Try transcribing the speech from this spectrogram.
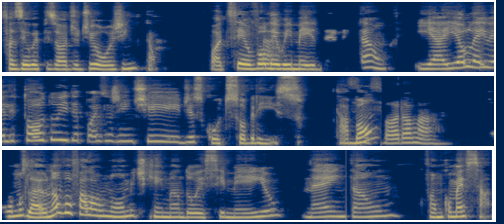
fazer o episódio de hoje, então. Pode ser, eu vou Tá. ler o e-mail dela então, e aí eu leio ele todo e depois a gente discute sobre isso, tá bom? Bora lá. Vamos lá, eu não vou falar o nome de quem mandou esse e-mail, né? Então, vamos começar.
